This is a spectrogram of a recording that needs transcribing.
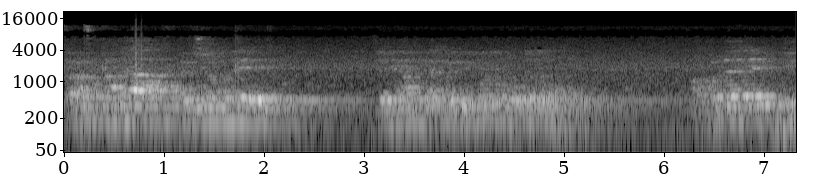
कारण माझ्या आयुष्यामध्ये ज्याने आपल्या गरीबमधून मोठं झालं आपल्याला ही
